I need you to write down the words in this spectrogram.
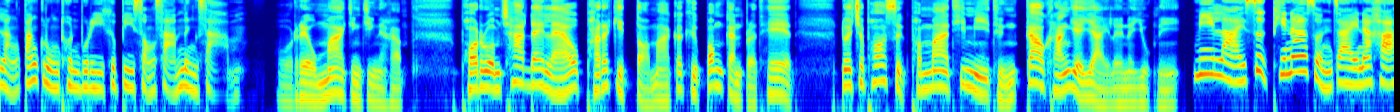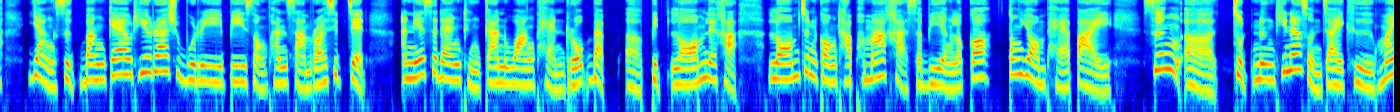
หลังตั้งกรุงธนบุรีคือปี 2313 โอ้เร็วมากจริง ๆ นะครับ พอรวมชาติได้แล้วภารกิจต่อมาก็คือป้องกันประเทศ โดยเฉพาะศึกพม่าที่มีถึง 9 ครั้งใหญ่ ๆ เลยในยุคนี้ มีหลายศึกที่น่าสนใจนะคะ อย่างศึกบางแก้วที่ราชบุรีปี 2317 อันนี้แสดงถึงการวางแผนรบแบบเอ่อปิดล้อมเลยค่ะ ล้อมจนกองทัพพม่าขาดเสบียง แล้วก็ ต้องยอมแพ้ไป ซึ่งจุดหนึ่งที่น่าสนใจคือไม่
